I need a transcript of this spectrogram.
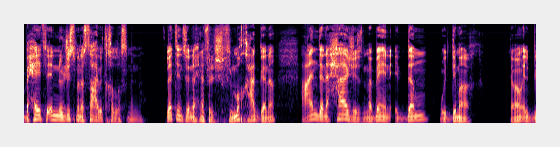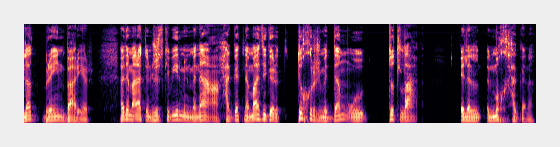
بحيث إنه جسمنا صعب يتخلص منه. لا تنسوا انه إحنا في في المخ حقنا عندنا حاجز ما بين الدم والدماغ تمام؟ البلاد برين بارير هذا معناته إنه جزء كبير من المناعه حقتنا ما تقدر تخرج من الدم وتطلع إلى المخ حقنا.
